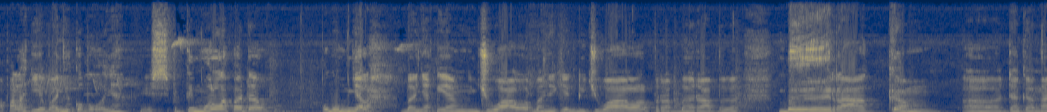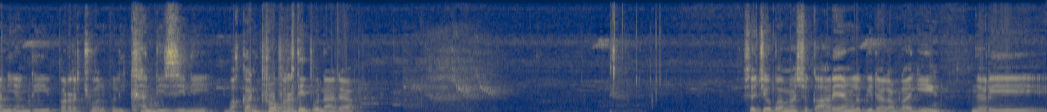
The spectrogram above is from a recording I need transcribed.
apalagi ya banyak kok pokoknya. Ya, seperti mall pada umumnya lah banyak yang jual banyak yang dijual beragam beragam uh, dagangan yang diperjualbelikan di sini. Bahkan properti pun ada. Saya coba masuk ke area yang lebih dalam lagi dari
